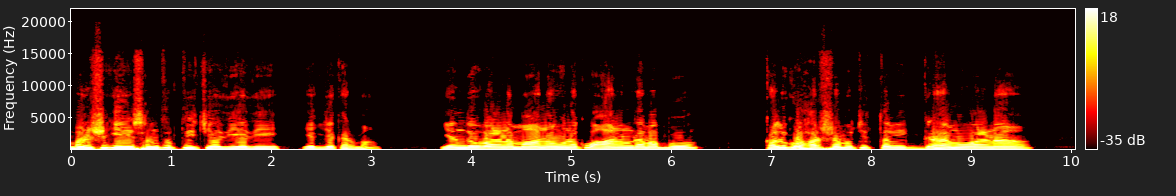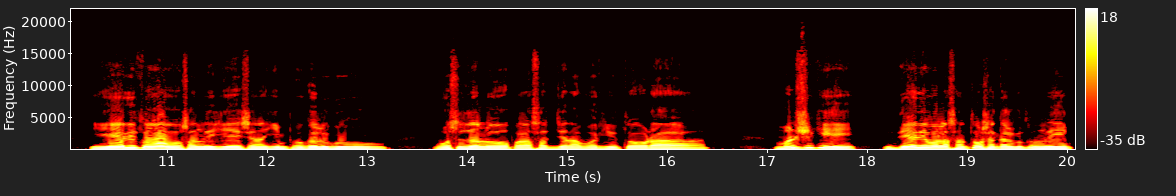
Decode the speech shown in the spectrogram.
మనిషికి సంతృప్తి ఇచ్చేది ఏది? యజ్ఞకర్మ. ఎందువలన మానవునకు ఆనందమబ్బు? కలుగు హర్షము చిత్త విగ్రహము వలన ఏరితో సంధి చేసిన ఇంపుగలుగు వసుధ లోపల సజ్జన వర్యుతోడా మనిషికి దేని వల్ల సంతోషం కలుగుతుంది?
